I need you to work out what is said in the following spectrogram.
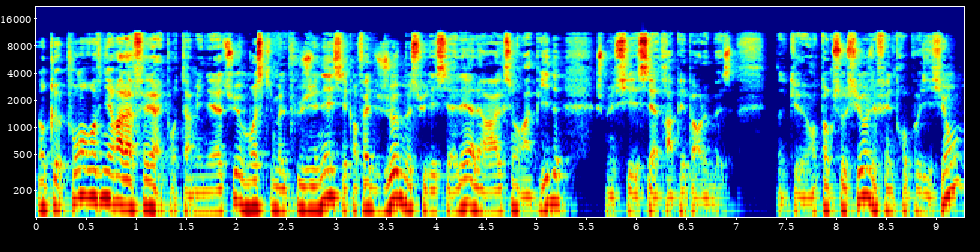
Donc euh, pour en revenir à l'affaire et pour terminer là-dessus, moi ce qui m'a le plus gêné, c'est qu'en fait je me suis laissé aller à la réaction rapide, je me suis laissé attraper par le buzz. Donc euh, en tant que socio, j'ai fait une proposition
